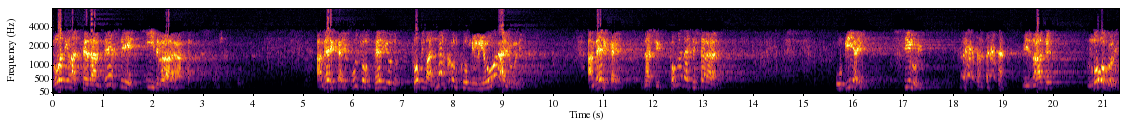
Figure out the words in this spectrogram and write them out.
vodila 72 rata. Amerika je u tom periodu pobila nekoliko miliona ljudi. Amerika je, znači, pogledajte šta radi. Ubijaju, siluju. Vi znate, logori.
